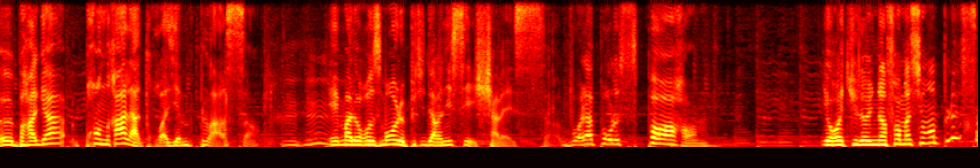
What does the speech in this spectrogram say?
euh, Braga prendra la troisième place. Et malheureusement, le petit dernier, c'est Chavez. Voilà pour le sport. Y aurait-il une information en plus?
